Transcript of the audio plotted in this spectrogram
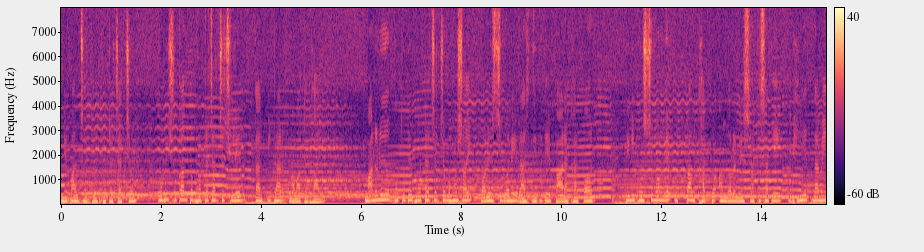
নেপাল চন্দ্র ভট্টাচার্য কবি সুকান্ত ভট্টাচার্য ছিলেন তার পিতার মামাতো ভাই। মাননীয় বুদ্ধদেব ভট্টাচার্য মহাশয় কলেজ জীবনে রাজনীতিতে পা রাখার পর তিনি পশ্চিমবঙ্গের উত্তাল খাদ্য আন্দোলনের সাথে সাথে ভিয়েতনামে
